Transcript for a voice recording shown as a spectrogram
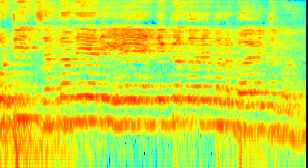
పోటీ చిన్నది అని ఏ ఎన్నికల్లోనే మనం భావించకూడదు.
